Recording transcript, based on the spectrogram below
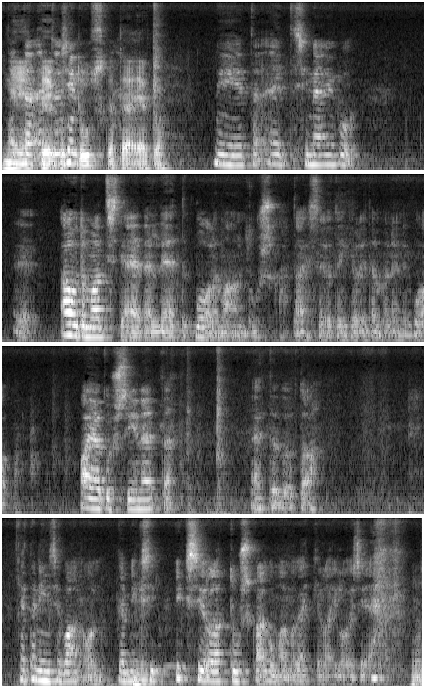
Niin, että, että, joku siinä, tuska tai joku. Niin, että, että siinä joku e, automaattisesti ajatellen, että kuolema on tuska. Tai se jotenkin oli tämmöinen niin kuin ajatus siinä, että, että, tota, että niin se vaan on. Ja miksi, mm. miksi olla tuskaa, kun maailman kaikki ollaan iloisia. Mm.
